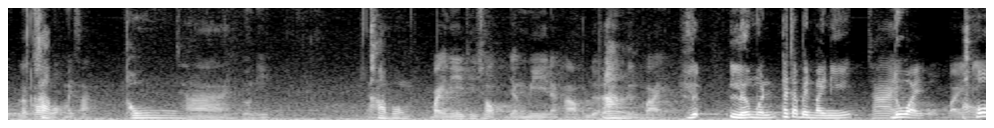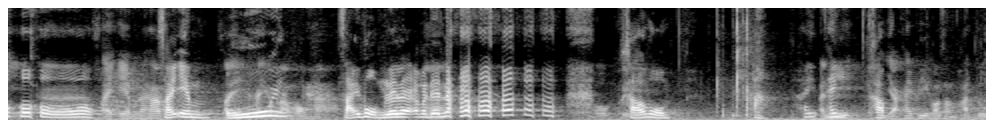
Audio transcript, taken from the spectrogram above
ทแล้วก็ครับ หมวกไม่สั่น โอ้ใช่ตัวนี้ ครับผม ใบนี้ที่ช็อปยังมีนะครับ เหลืออ่าหนึ่งใบ เหลือ เหลือเหมือนน่าจะเป็นใบนี้ใช่ด้วยครับผมใบนี้โอ้โหไซส์เอ็มนะครับไซส์เอ็มใส่โอ้ยใครกำลังมองหาสายผมเลยแหละประเด็นนะโอเคครับผมอะให้อันให้นี้ครับ อยากให้พี่เขาสัมผัสดู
